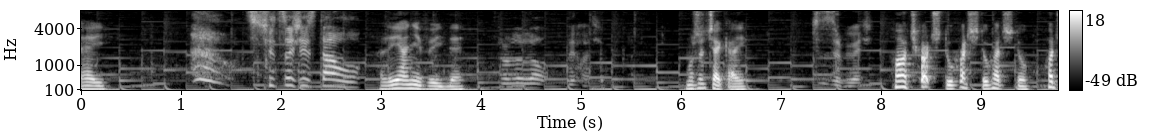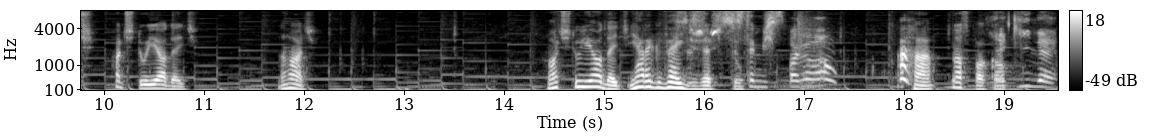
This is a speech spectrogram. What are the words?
Ej, Co się, co się stało? ale ja nie wyjdę. Lololo, wychodź. Może czekaj. Co ty zrobiłeś? Chodź, chodź tu, chodź tu, chodź tu. Chodź, chodź tu i odejdź. No chodź. Chodź tu i odejdź. Jarek, wejdźżesz tu. System mi się spagował? Aha, no spoko. Ja ginę!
